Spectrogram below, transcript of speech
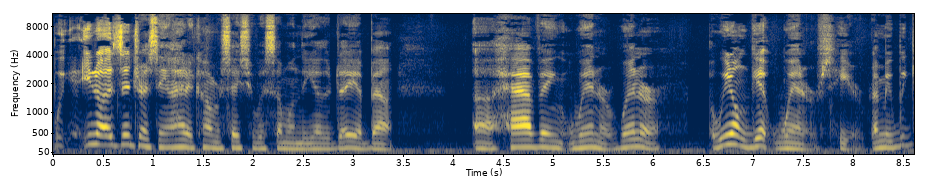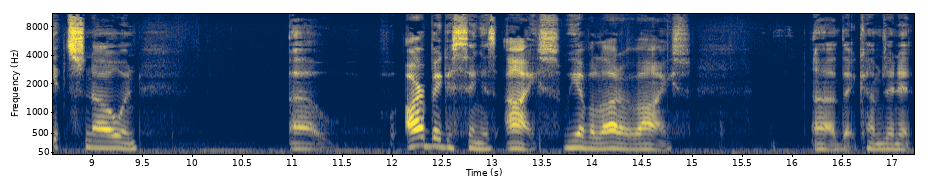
we, you know, it's interesting. I had a conversation with someone the other day about uh, having winter. Winter, we don't get winters here. I mean, we get snow, and uh, our biggest thing is ice. We have a lot of ice uh, that comes in. It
